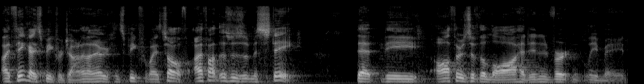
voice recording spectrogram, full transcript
I think I speak for Jonathan. I know I can speak for myself. I thought this was a mistake that the authors of the law had inadvertently made.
